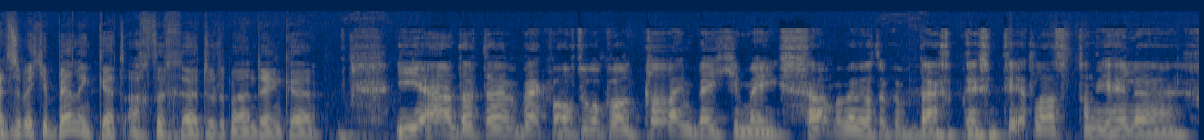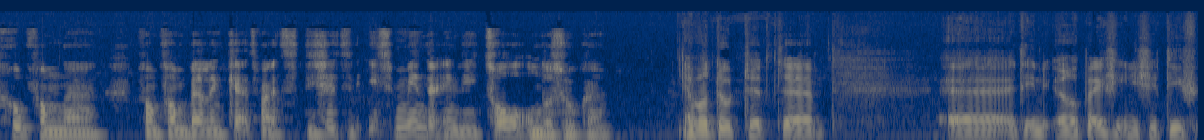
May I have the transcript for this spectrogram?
Het is een beetje Bellingcat-achtig, doet het me aan denken. Ja, dat, daar werken we af en toe ook wel een klein beetje mee samen. We hebben dat ook daar gepresenteerd laatst van die hele groep van, van, van Bellingcat. Maar het, die zitten iets minder in die trollonderzoeken. En wat doet het, het Europese initiatief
